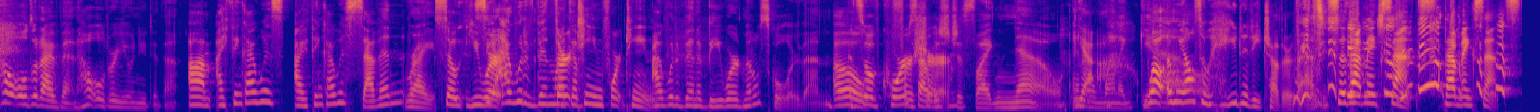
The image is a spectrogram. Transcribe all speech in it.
How old would I have been? How old were you when you did that? Um, I think I was I think I was seven. Right. So you See, were I would have been like a- 13, 14. I would have been a B word middle schooler then. Oh, and so of course I was just like, no, I yeah. don't want to get. Well, and we also hated each other then. so that makes sense. That makes sense.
